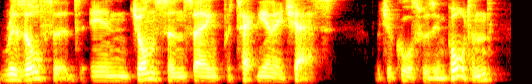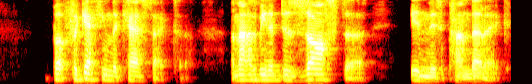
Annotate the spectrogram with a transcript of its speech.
resulted in Johnson saying protect the NHS, which of course was important, but forgetting the care sector. And that has been a disaster in this pandemic.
